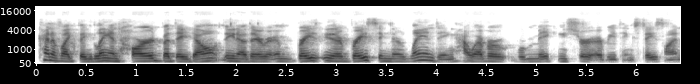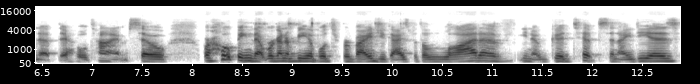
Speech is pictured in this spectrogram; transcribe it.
kind of like they land hard but they don't you know they're embrace, they're bracing their landing however we're making sure everything stays lined up the whole time. So we're hoping that we're going to be able to provide you guys with a lot of you know good tips and ideas.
